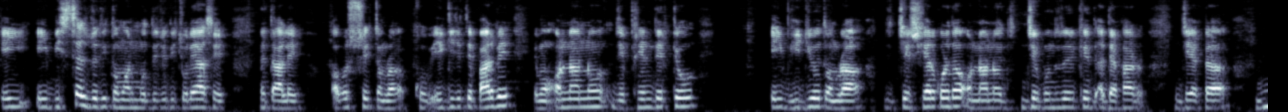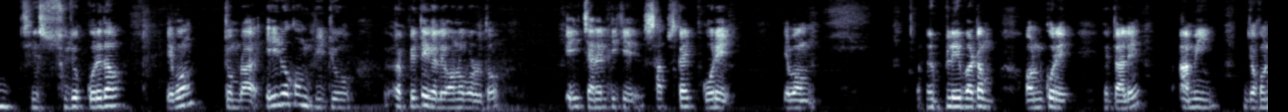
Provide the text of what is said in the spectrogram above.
এই এই বিশ্বাস যদি তোমার মধ্যে যদি চলে আসে, তাহলে অবশ্যই তোমরা খুব এগিয়ে যেতে পারবে এবং অন্যান্য যে ফ্রেন্ডদেরকেও এই ভিডিও তোমরা যে শেয়ার করে দাও, অন্যান্য যে বন্ধুদেরকে দেখার যে একটা, যে সুযোগ করে দাও এবং তোমরা এই রকম ভিডিও পেতে গেলে অনবরত এই চ্যানেলটিকে সাবস্ক্রাইব করে এবং প্লে বাটন অন করে তাহলে আমি যখন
